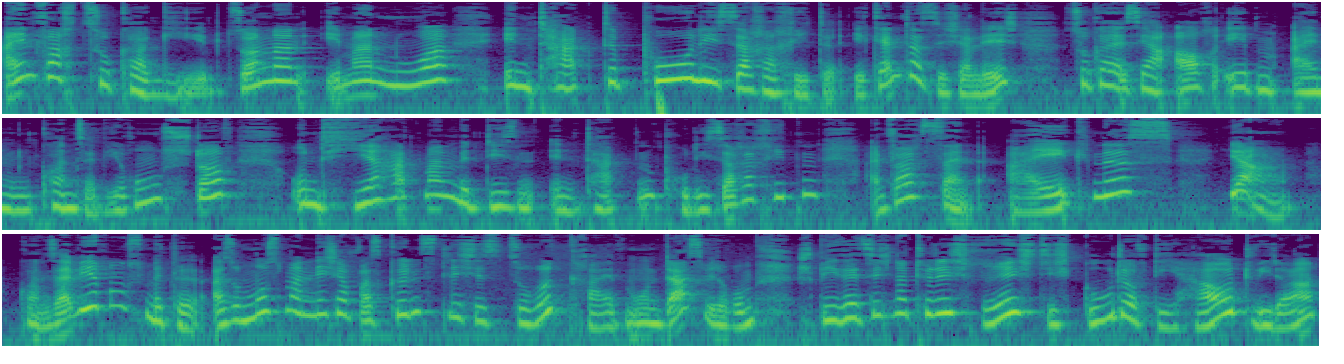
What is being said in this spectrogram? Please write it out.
Einfachzucker gibt, sondern immer nur intakte Polysaccharide. Ihr kennt das sicherlich. Zucker ist ja auch eben ein Konservierungsstoff und hier hat man mit diesen intakten Polysacchariden einfach sein eigenes, ja, Konservierungsmittel. Also muss man nicht auf was Künstliches zurückgreifen. Und das wiederum spiegelt sich natürlich richtig gut auf die Haut wieder.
